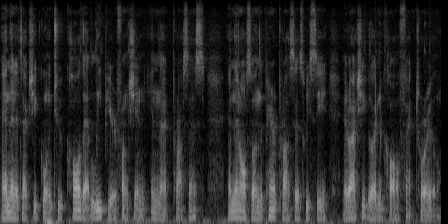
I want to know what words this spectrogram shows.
And then it's actually going to call that leap year function in that process. And then also in the parent process, we see it'll actually go ahead and call factorial.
